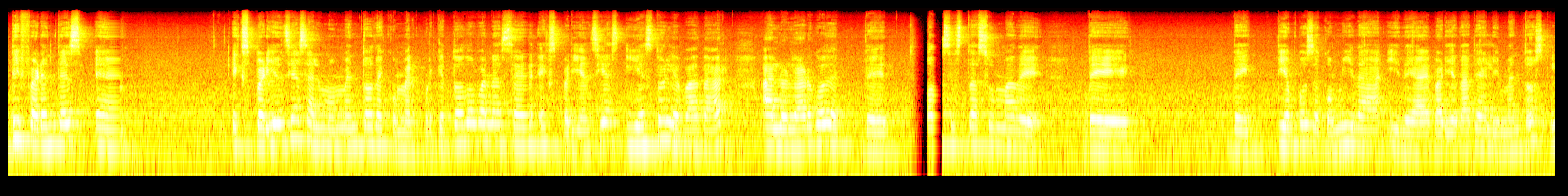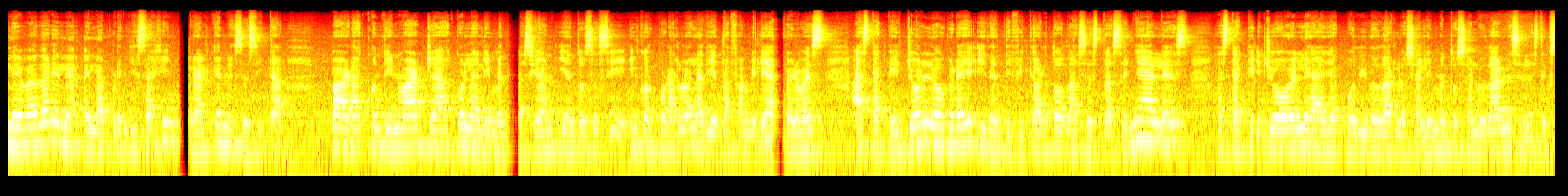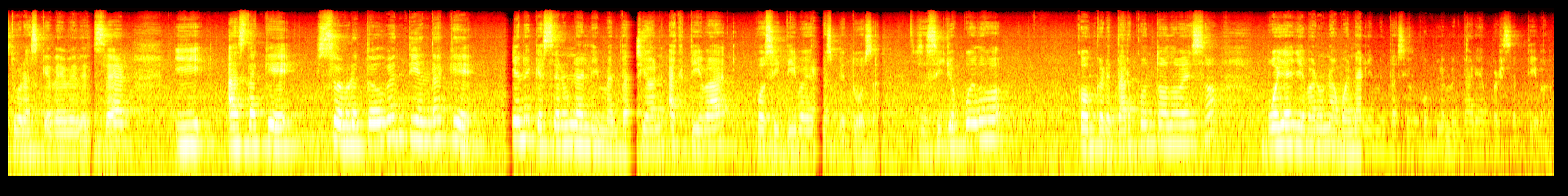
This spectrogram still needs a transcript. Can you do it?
diferentes... Eh, experiencias al momento de comer, porque todo van a ser experiencias y esto le va a dar a lo largo de, toda esta suma de de tiempos de comida y de variedad de alimentos, le va a dar el, aprendizaje integral que necesita para continuar ya con la alimentación y entonces sí, incorporarlo a la dieta familiar. Pero es hasta que yo logre identificar todas estas señales, hasta que yo le haya podido dar los alimentos saludables en las texturas que debe de ser y hasta que sobre todo entienda que tiene que ser una alimentación activa, positiva y respetuosa. Entonces, si yo puedo concretar con todo eso, voy a llevar una buena alimentación complementaria perceptiva.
